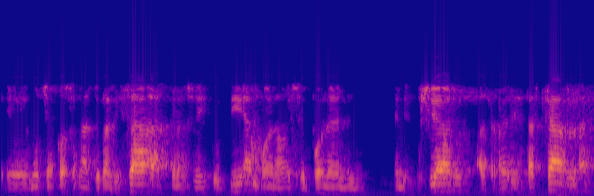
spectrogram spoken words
Eh, muchas cosas naturalizadas que no se discutían, bueno, hoy se ponen en discusión a través de estas charlas.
